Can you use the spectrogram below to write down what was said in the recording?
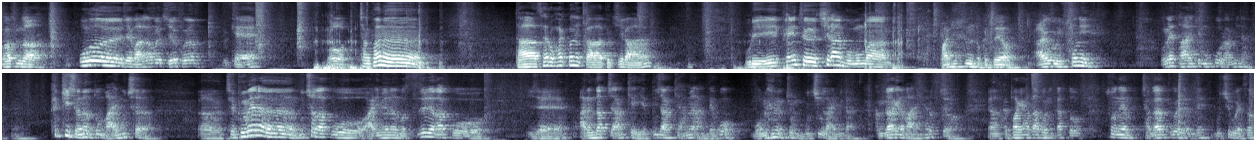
반갑습니다. 오늘 이제 마감을 지었고요. 이렇게 어 장판은 다 새로 할 거니까 벽지랑 우리 페인트 칠한 부분만 봐주시면 좋겠어요. 아이고 이 손이 원래 다 이렇게 묶고 합니다. 특히 저는 또 많이 묻혀요. 어, 제품에는 묻혀갖고 아니면은 뭐 쓸려갖고 이제 아름답지 않게 예쁘지 않게 하면 안 되고 몸에는 좀 묻히고 다닙니다. 건강에는 많이 해롭죠. 야, 급하게 하다 보니까 또 손에 장갑 끼고 해야 되는데 묻히고 해서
